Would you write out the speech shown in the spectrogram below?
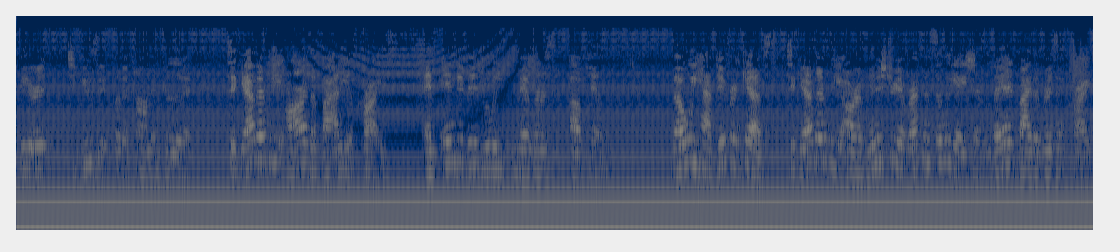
Spirit to use it for the common good. Together we are the body of Christ, and individually members of Him. Though we have different gifts, together we are a ministry of reconciliation led by the risen Christ.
